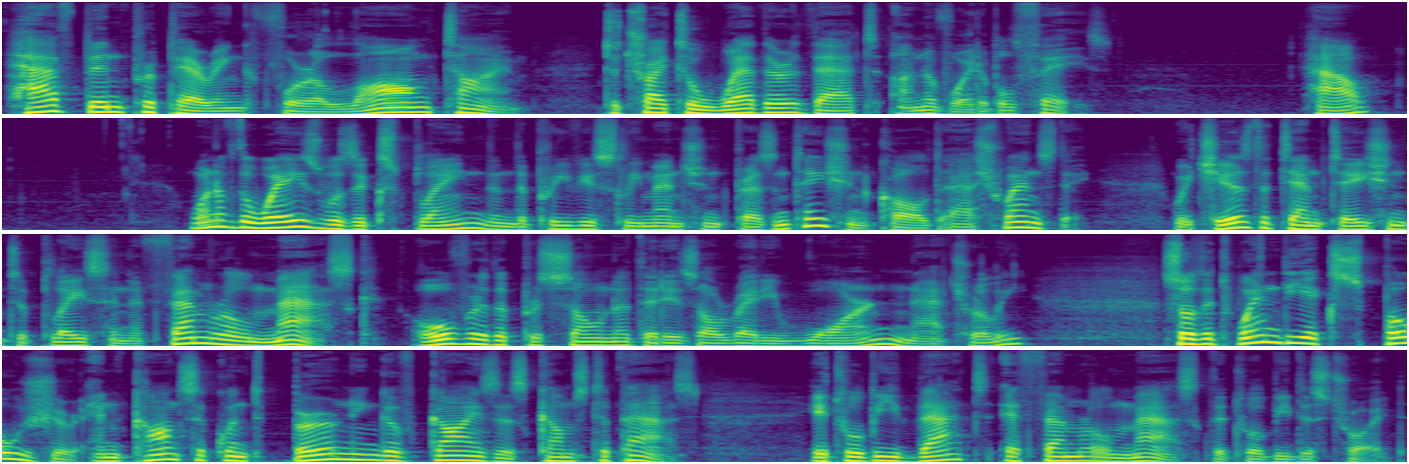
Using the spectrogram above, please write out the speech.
have been preparing for a long time to try to weather that unavoidable phase. How? One of the ways was explained in the previously mentioned presentation called Ash Wednesday, which is the temptation to place an ephemeral mask over the persona that is already worn naturally, so that when the exposure and consequent burning of guises comes to pass, it will be that ephemeral mask that will be destroyed,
